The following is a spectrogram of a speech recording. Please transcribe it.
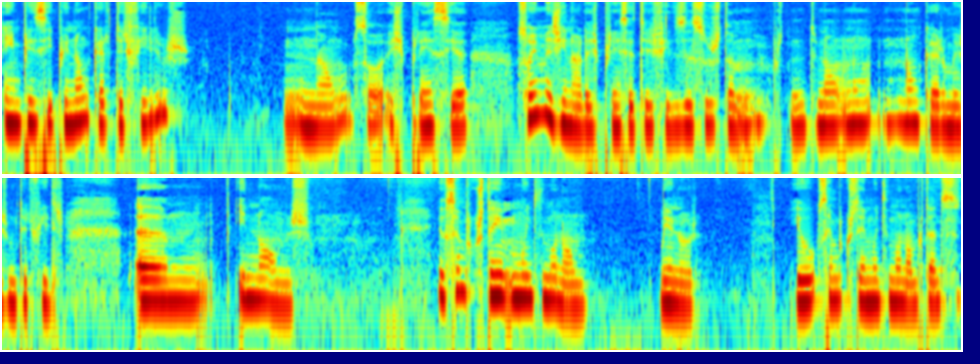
em princípio, não quero ter filhos. Não, só a experiência, só imaginar a experiência de ter filhos assusta-me. Portanto, não, não, não quero mesmo ter filhos. Um, e nomes. Eu sempre gostei muito do meu nome, Leonor. Eu sempre gostei muito do meu nome. Portanto, se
